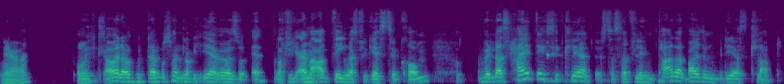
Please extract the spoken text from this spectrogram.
Ja. Und ich glaube, da, da muss man, glaube ich, eher immer so äh, natürlich einmal abwägen, was für Gäste kommen. Und wenn das halbwegs geklärt ist, dass da vielleicht ein paar dabei sind, mit denen das klappt,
